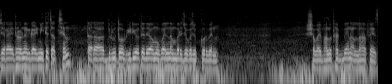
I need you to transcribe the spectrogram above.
যারা এই ধরনের গাড়ি নিতে চাচ্ছেন, তারা দ্রুত ভিডিওতে দেওয়া মোবাইল নাম্বারে যোগাযোগ করবেন। সবাই ভালো থাকবেন, আল্লাহ হাফেজ।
